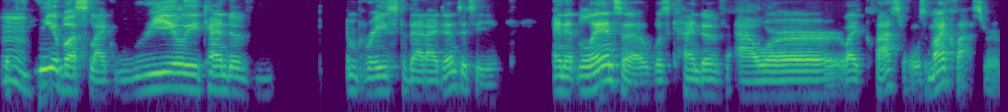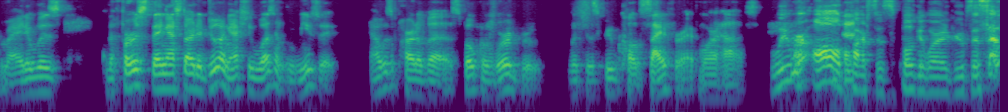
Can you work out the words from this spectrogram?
The Mm. three of us like really kind of embraced that identity. And Atlanta was kind of our like classroom, it was my classroom, right? It was the first thing I started doing actually wasn't music. I was a part of a spoken word group with this group called Cypher at Morehouse. We were all Yeah. parts of spoken word groups at some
